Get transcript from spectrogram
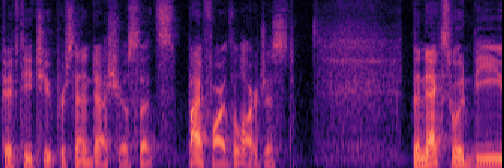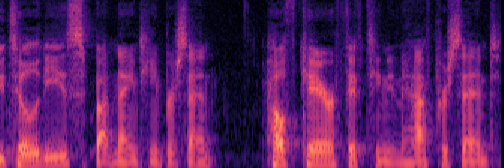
52% industrial, so that's by far the largest. The next would be utilities, about 19%. Healthcare, 15.5%.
